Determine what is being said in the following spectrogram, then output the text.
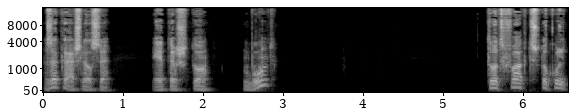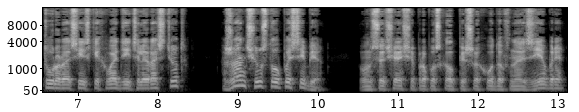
закашлялся. «Это что, бунт?» Тот факт, что культура российских водителей растет, Жан чувствовал по себе. Он все чаще пропускал пешеходов на зебре.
